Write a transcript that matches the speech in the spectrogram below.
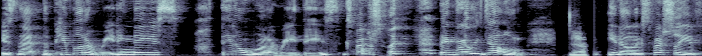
is that the people that are reading these, they don't want to read these, especially they really don't. Yeah. You know, especially if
